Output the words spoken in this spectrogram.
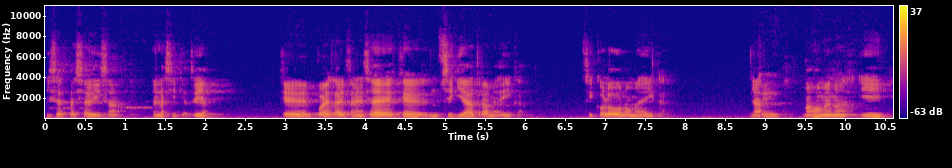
y se especializa en la psiquiatría. Que pues la diferencia es que un psiquiatra medica, psicólogo no medica. Ya, más o menos. Y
